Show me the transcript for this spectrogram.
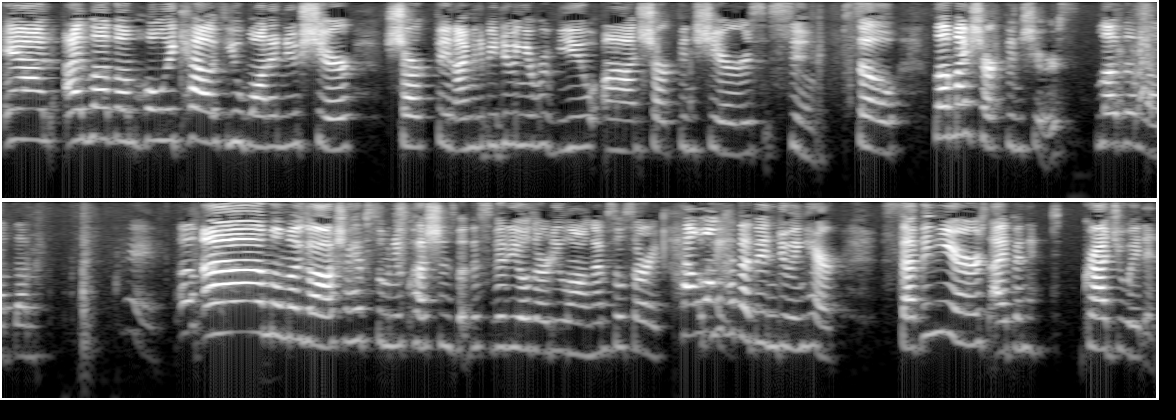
and I love them. Holy cow, if you want a new shear, shark fin, I'm going to be doing a review on shark fin shears soon. So love my shark fin shears. Love them, love them. Okay. Um, oh my gosh, I have so many questions, but this video is already long. I'm so sorry. How long have I been doing hair? Seven years. I've been graduated.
